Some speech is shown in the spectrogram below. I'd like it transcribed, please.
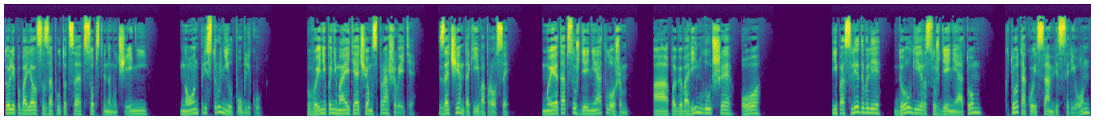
то ли побоялся запутаться в собственном учении, но он приструнил публику. «Вы не понимаете, о чем спрашиваете. Зачем такие вопросы? Мы это обсуждение отложим, а поговорим лучше о...» И последовали долгие рассуждения о том, кто такой сам Виссарион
